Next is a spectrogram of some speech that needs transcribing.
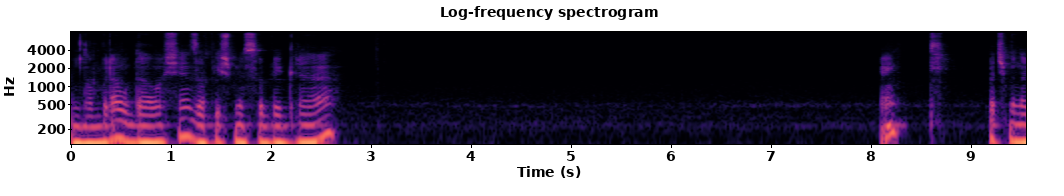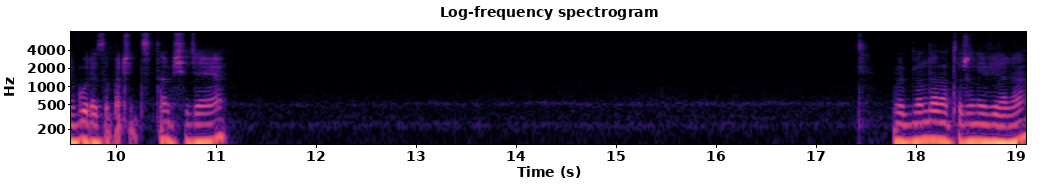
Dobra, udało się. Zapiszmy sobie grę. Okay. Chodźmy na górę zobaczyć, co tam się dzieje. Wygląda na to, że niewiele.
